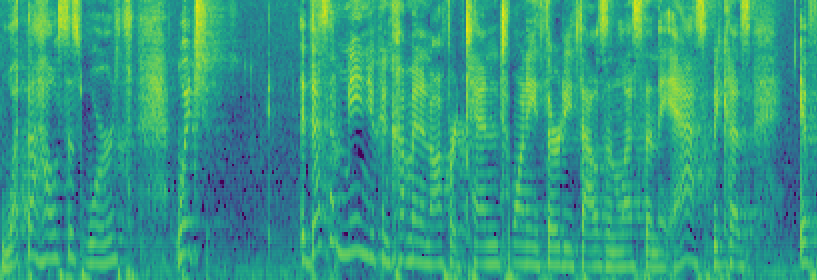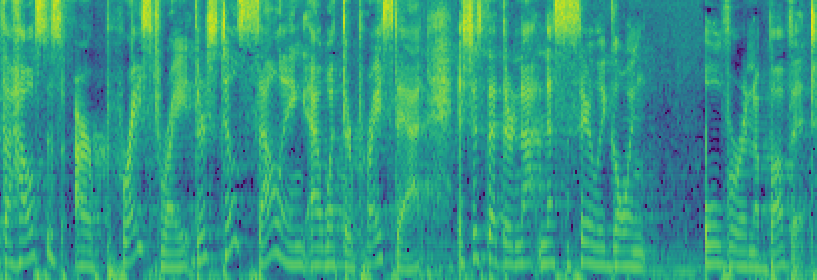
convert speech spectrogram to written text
what the house is worth, which it doesn't mean you can come in and offer 10, 20, 30,000 less than they ask because if the houses are priced right, they're still selling at what they're priced at. It's just that they're not necessarily going over and above it.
